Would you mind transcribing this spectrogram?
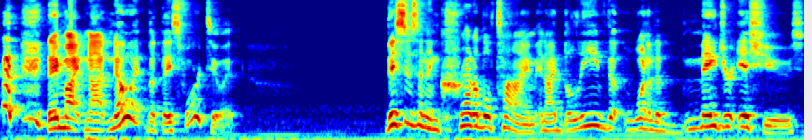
they might not know it, but they swore to it. This is an incredible time, and I believe that one of the major issues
